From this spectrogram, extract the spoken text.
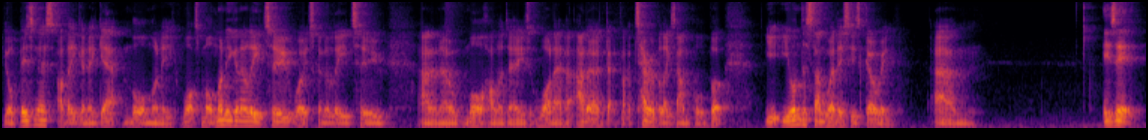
your business, are they going to get more money? What's more money going to lead to? Well, it's going to lead to I don't know, more holidays, whatever. I don't, like a terrible example, but you, you understand where this is going. Um, is it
